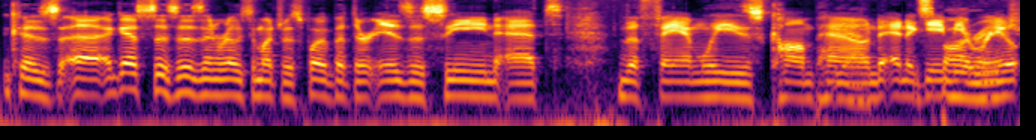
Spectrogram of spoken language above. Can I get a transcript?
because uh, I guess this isn't really so much of a spoiler, but there is a scene at the family's compound, Yeah, and it gave me a real.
